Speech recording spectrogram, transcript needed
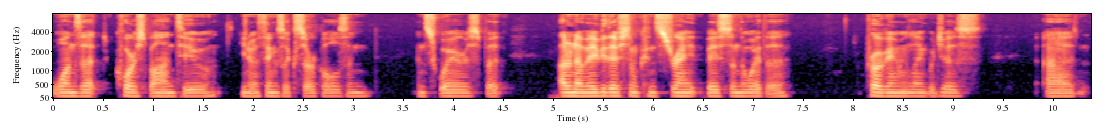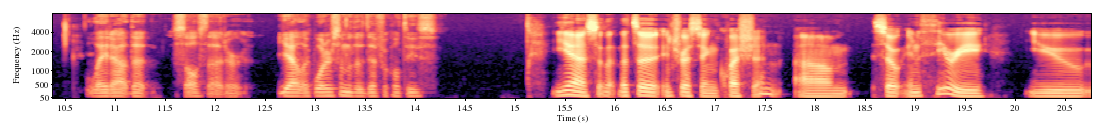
ones that correspond to, you know, things like circles and and squares, but I don't know, maybe there's some constraint based on the way the programming language is uh, laid out that solves that or yeah like what are some of the difficulties Yeah, so that, that's an interesting question. Um, so, in theory, you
